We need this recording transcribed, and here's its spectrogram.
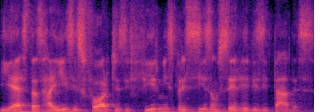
E estas raízes fortes e firmes precisam ser revisitadas.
